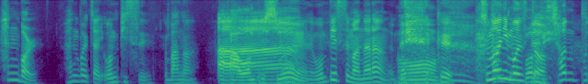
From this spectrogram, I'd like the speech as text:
한벌 한 벌짜리 원피스 그 만화. 아, 원피스. 네, 원피스 만화랑 어. 그 주머니 몬스터. 원- 처음부,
